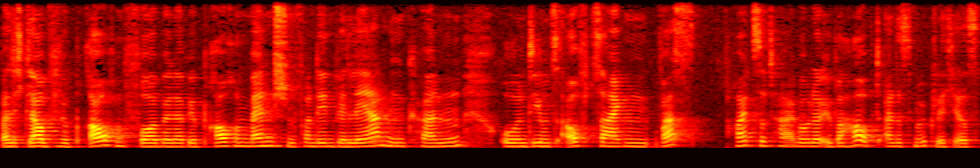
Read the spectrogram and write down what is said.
Weil ich glaube, wir brauchen Vorbilder, wir brauchen Menschen, von denen wir lernen können und die uns aufzeigen, was heutzutage oder überhaupt alles möglich ist.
